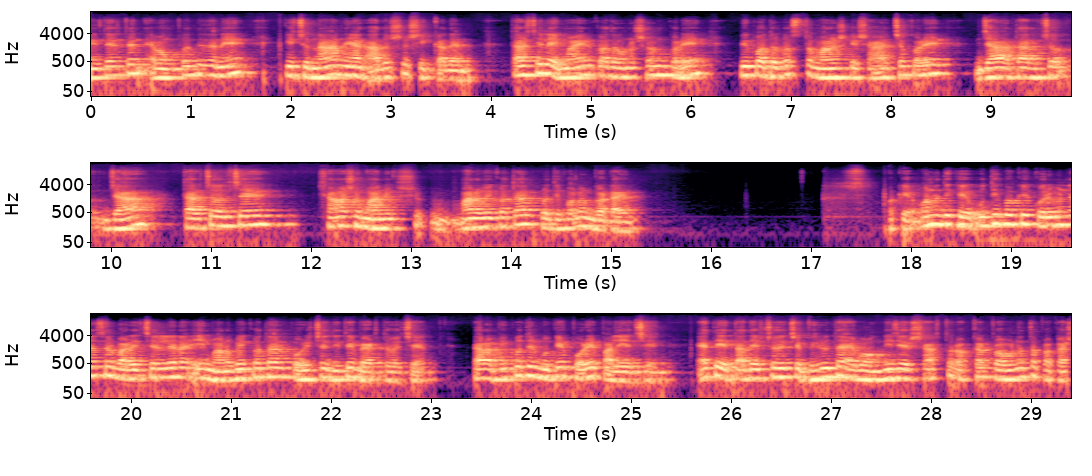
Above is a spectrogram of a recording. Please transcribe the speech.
নির্দেশ দেন এবং প্রতিদানে কিছু না নেয়ার আদর্শ শিক্ষা দেন। তার ছেলে মায়ের কথা অনুসরণ করে বিপদগ্রস্ত মানুষকে সাহায্য করে, যা তার যা তার চলছে সাহস ও মানবিকতার প্রতিফলন ঘটায়। ওকে, অন্যদিকে উদ্দীপকে করিমুন্নাসের বাড়ির ছেলেরা এই মানবিকতার পরিচয় দিতে ব্যর্থ হয়েছে। তারা বিপদের মুখে পড়ে পালিয়েছে। এতে তাদের চরিত্রে ভীরুতা এবং নিজের স্বার্থ রক্ষার প্রবণতা প্রকাশ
